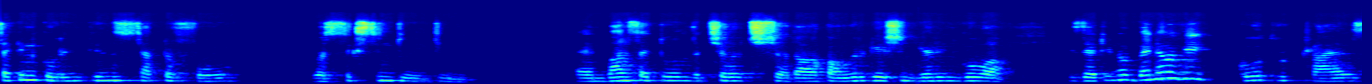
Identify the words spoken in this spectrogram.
2 Corinthians chapter 4, verse 16 to 18. And once I told the church, our congregation here in Goa, is that, you know, whenever we go through trials,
